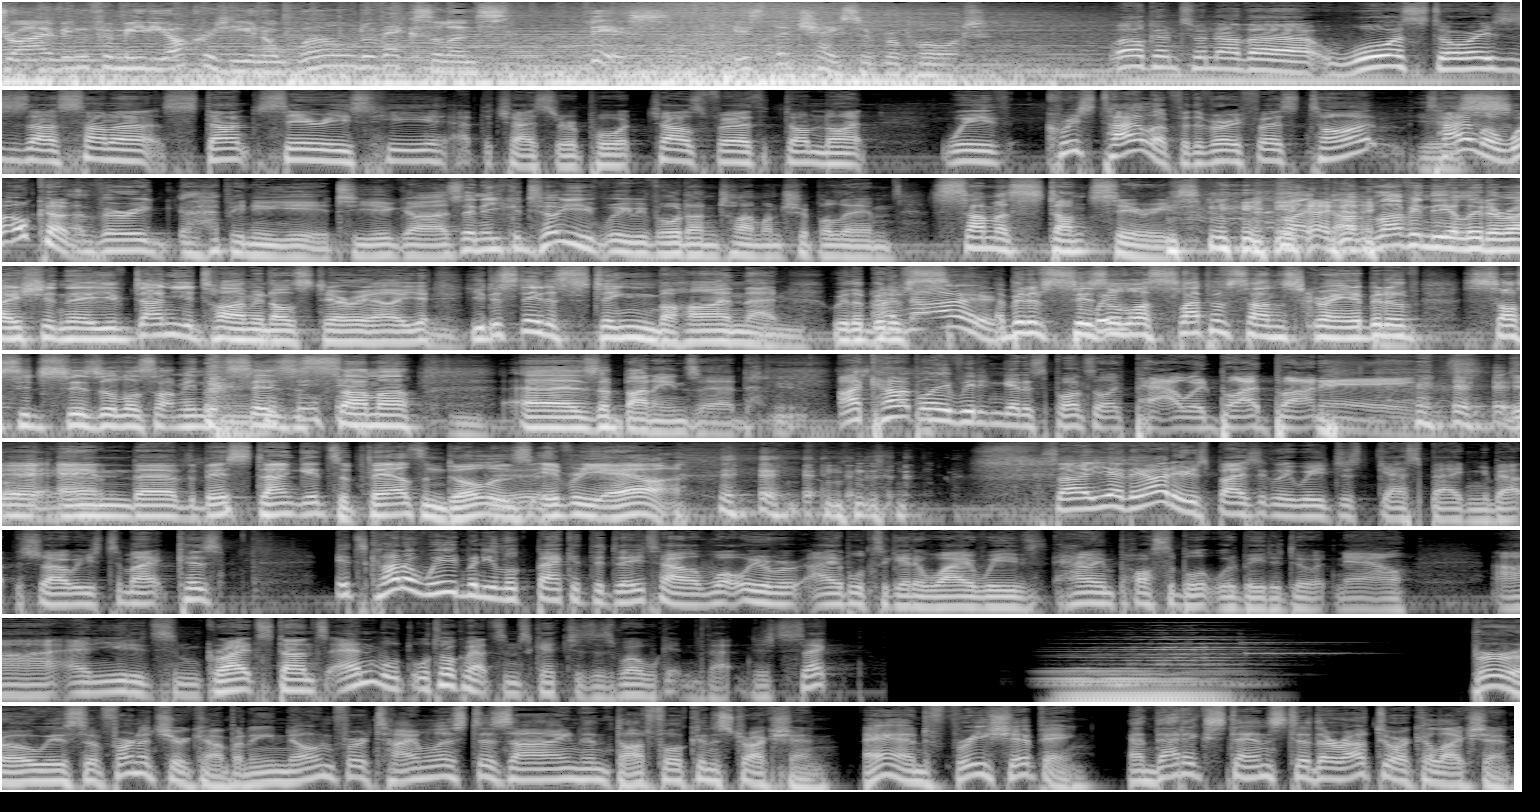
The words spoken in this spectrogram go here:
Striving for mediocrity in a world of excellence. This is the Chaser Report. Welcome to another War Stories. This is our summer stunt series here at the Chaser Report. Charles Firth, Dom Knight, with Chris Taylor for the very first time. Yes. Taylor, welcome. A very happy new year to you guys. And you can tell you we've all done time on Triple M. Summer stunt series. like, I'm loving the alliteration there. You've done your time in Austereo. You, you just need a sting behind that with a bit I of s- know. a bit of sizzle, We- a slap of sunscreen, a bit of sausage sizzle or something that says summer as a Bunnings ad. I can't believe we didn't get a sponsor like powered by Bunnings. Yeah, and uh, the best stunt gets a thousand dollars every hour. So yeah, the idea is basically we're just gas bagging about the show we used to make because it's kind of weird when you look back at the detail of what we were able to get away with, how impossible it would be to do it now. Uh, and you did some great stunts, and we'll, we'll talk about some sketches as well. We'll get into that in just a sec. Burrow is a furniture company known for timeless design and thoughtful construction and free shipping, and that extends to their outdoor collection.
